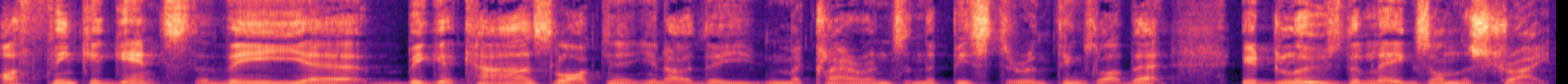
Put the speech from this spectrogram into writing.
I think against the uh, bigger cars like you know the McLarens and the Bista and things like that, it'd lose the legs on the straight.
